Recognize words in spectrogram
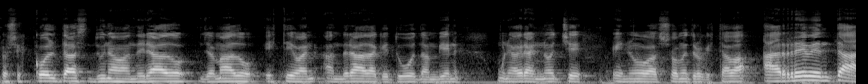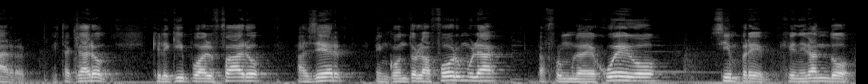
los escoltas de un abanderado llamado Esteban Andrada, que tuvo también una gran noche en nuevo gasómetro que estaba a reventar. Está claro que el equipo Alfaro ayer encontró la fórmula, la fórmula de juego, siempre generando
